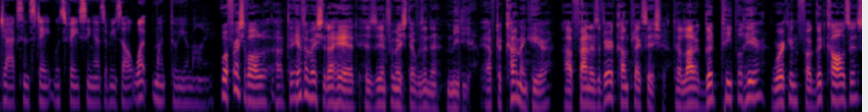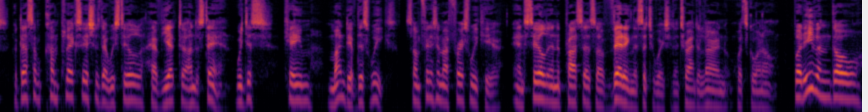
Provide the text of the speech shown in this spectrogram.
Jackson State was facing as a result, what went through your mind? Well, first of all, uh, the information that I had is the information that was in the media. After coming here, I found it's a very complex issue. There are a lot of good people here working for good causes, but there's some complex issues that we still have yet to understand. We just came Monday of this week. So I'm finishing my first week here and still in the process of vetting the situation and trying to learn what's going on. But even though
